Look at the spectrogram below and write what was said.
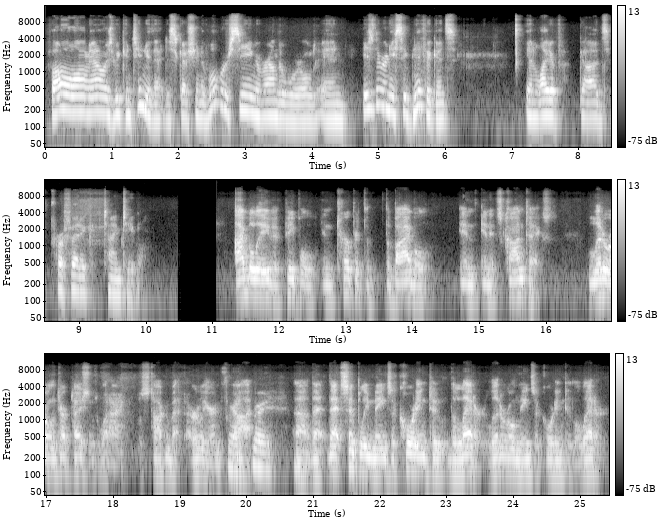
Follow along now as we continue that discussion of what we're seeing around the world and is there any significance in light of God's prophetic timetable? I believe if people interpret the, the Bible in, in its context, literal interpretation is what I was talking about earlier and forgot. Right. right. Uh, that that simply means according to the letter. Literal means according to the letter,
